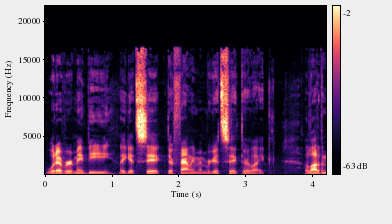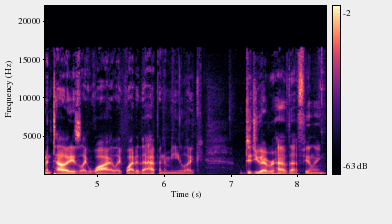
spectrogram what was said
whatever it may be, they get sick. Their family member gets sick. They're like, a lot of the mentality is like, why? Like, why did that happen to me? Like, did you ever have that feeling?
